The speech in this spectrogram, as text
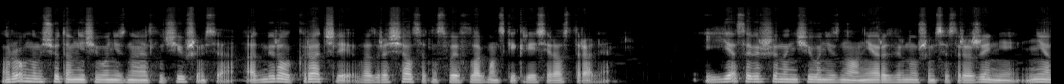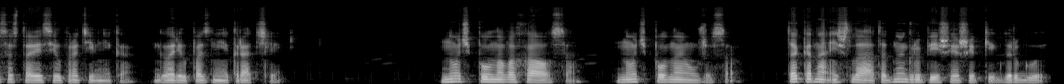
Ровным счетом ничего не зная о случившемся, адмирал Кратчли возвращался на свой флагманский крейсер «Австралия». «Я совершенно ничего не знал ни о развернувшемся сражении, ни о составе сил противника», – говорил позднее Кратчли. Ночь полного хаоса, ночь полная ужаса. Так она и шла от одной группейшей ошибки к другой.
